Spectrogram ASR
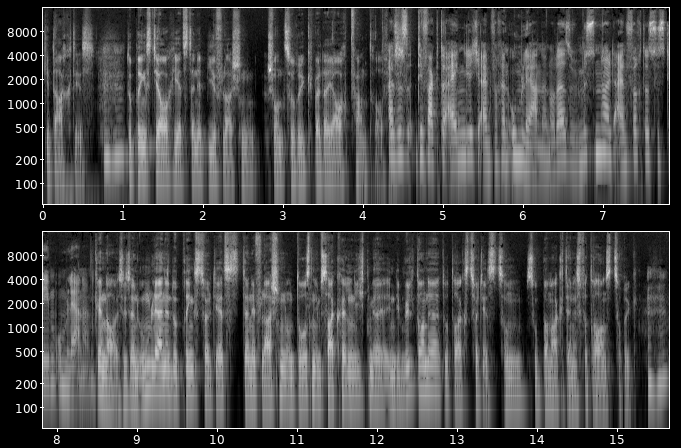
gedacht ist. Mhm. Du bringst ja auch jetzt deine Bierflaschen schon zurück, weil da ja auch Pfand drauf ist. Also es ist de facto eigentlich einfach ein Umlernen, oder? Also wir müssen halt einfach das System umlernen. Genau, es ist ein Umlernen. Du bringst halt jetzt deine Flaschen und Dosen im Sackerl nicht mehr in die Mülltonne, du tragst halt jetzt zum Supermarkt deines Vertrauens zurück. Mhm.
